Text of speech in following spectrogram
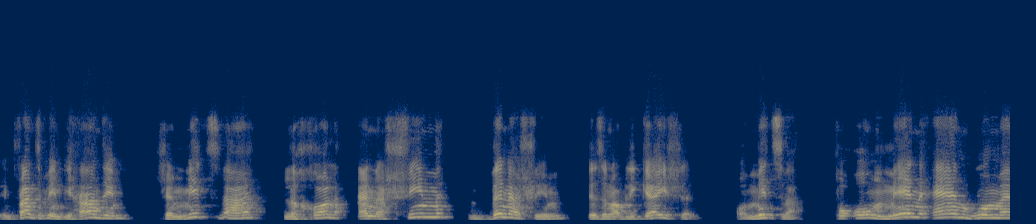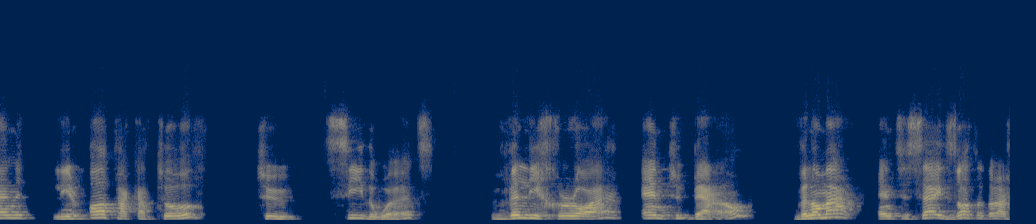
in front of him, behind him. Shemitzvah lechol anashim v'nashim there's an obligation or mitzvah for all men and women lirot hakatuv to see the words, v'lichroa and to bow, v'lomar and to say zot Torah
